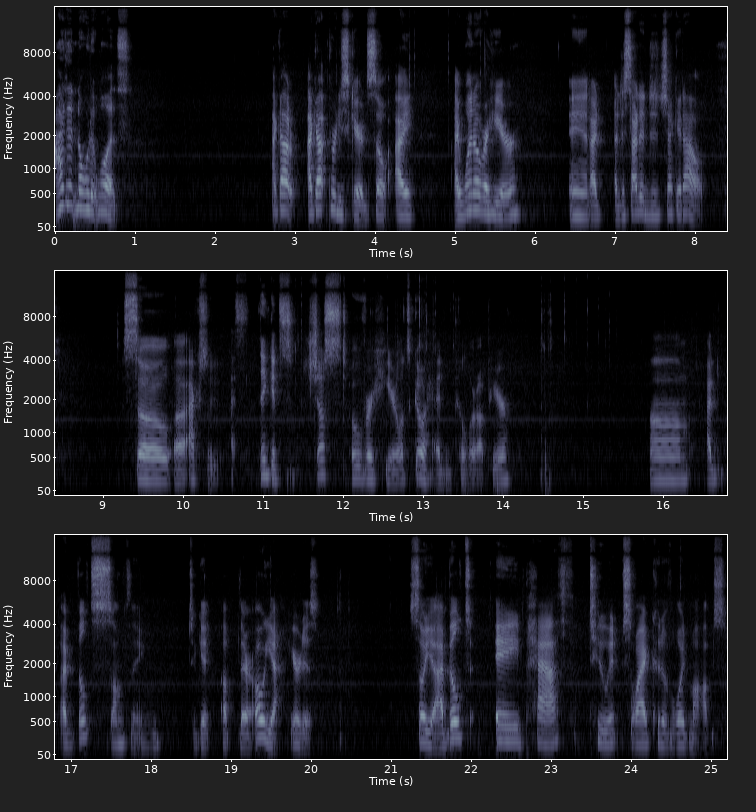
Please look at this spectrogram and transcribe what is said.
I didn't know what it was. I got I got pretty scared. So I I went over here and I, I decided to check it out. So uh, actually, I think it's just over here. Let's go ahead and pillar up here. Um, I, I built something to get up there. Oh yeah, here it is. So yeah, I built a path to it so I could avoid mobs.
